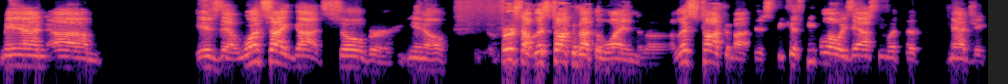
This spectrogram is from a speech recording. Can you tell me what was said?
man, um, is that once I got sober, you know, first off, let's talk about the why in the road. Let's talk about this because people always ask me what the magic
